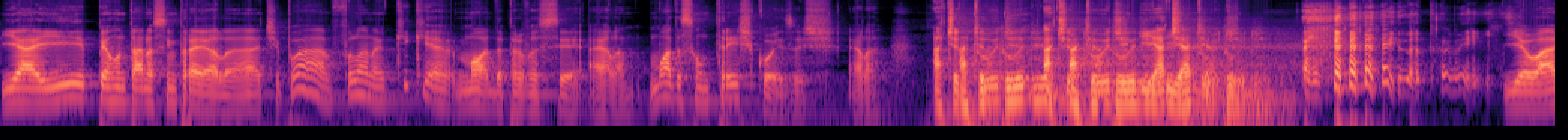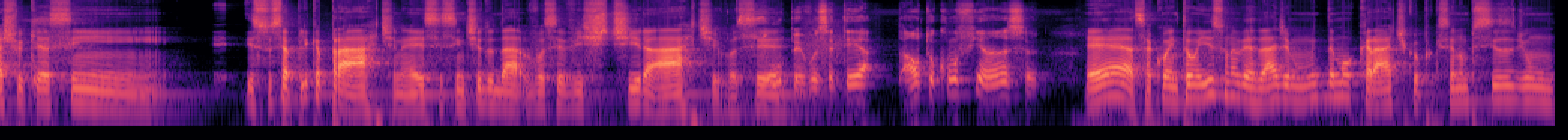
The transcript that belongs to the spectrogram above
E aí perguntaram assim para ela, tipo, ah, fulana, o que, que é moda para você? Aí ela, moda são três coisas. Ela, atitude, atitude, atitude, atitude e atitude. E atitude. Exatamente. E eu acho que assim, isso se aplica para arte, né? Esse sentido da você vestir a arte, você Super, você ter autoconfiança. É, sacou? Então isso, na verdade, é muito democrático, porque você não precisa de um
